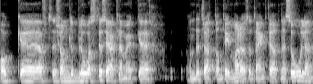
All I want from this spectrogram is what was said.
Och eh, eftersom det blåste så jäkla mycket under 13 timmar så tänkte jag att när solen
